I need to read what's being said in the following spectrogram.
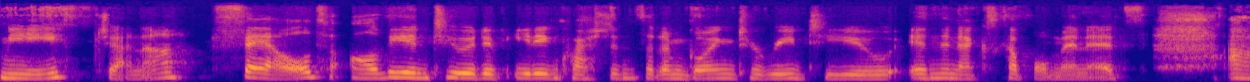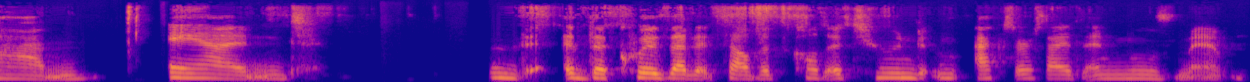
me, Jenna, failed all the intuitive eating questions that I'm going to read to you in the next couple minutes. Um, and the, the quiz at itself, it's called Attuned Exercise and Movement.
